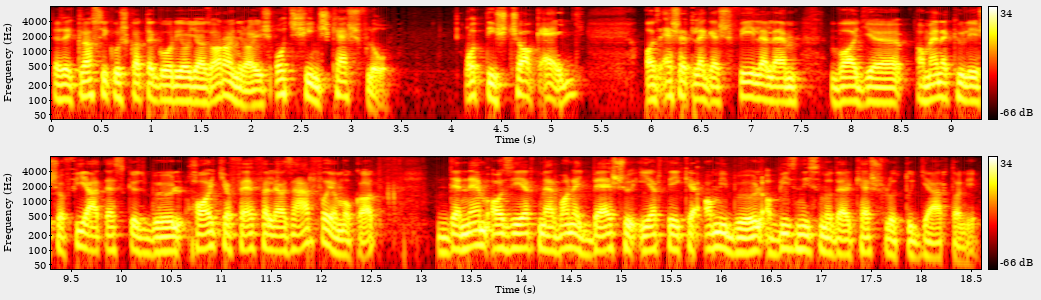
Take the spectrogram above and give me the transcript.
Ez egy klasszikus kategória, hogy az aranyra is, ott sincs cash flow. Ott is csak egy, az esetleges félelem vagy a menekülés a fiát eszközből hajtja felfele az árfolyamokat, de nem azért, mert van egy belső értéke, amiből a business model cashflow tud gyártani.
